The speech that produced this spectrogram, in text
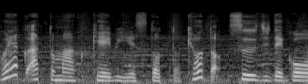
500アットマーク KBS ドット京都。数字で500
